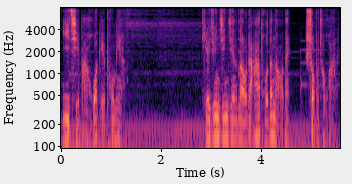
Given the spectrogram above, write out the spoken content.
一起把火给扑灭了。铁军紧紧搂着阿土的脑袋，说不出话来。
